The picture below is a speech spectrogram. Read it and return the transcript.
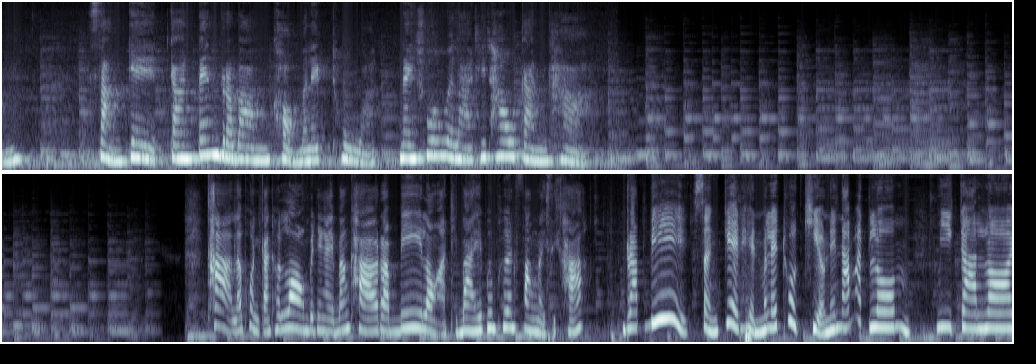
3. สังเกตการเต้นระบำของเมล็ดถั่วในช่วงเวลาที่เท่ากันค่ะ แล้วผลการทดลองเป็นยังไงบ้างคะรับบี้ลองอธิบายให้เพื่อนๆฟังหน่อยสิคะรับบี้สังเกตเห็นเมล็ดถั่วเขียวในน้ำอัดลม มีการลอย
